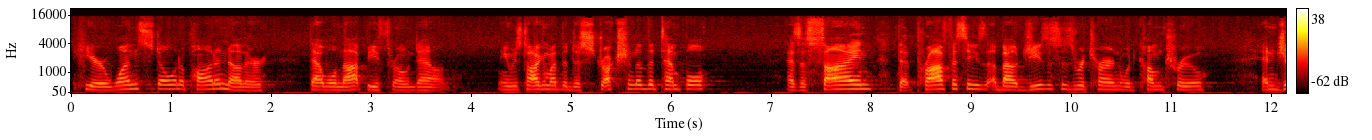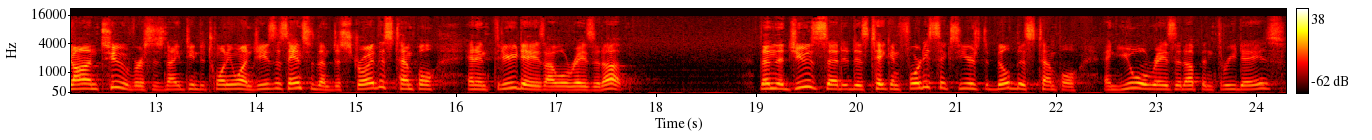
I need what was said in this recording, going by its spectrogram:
here one stone upon another that will not be thrown down. And he was talking about the destruction of the temple as a sign that prophecies about Jesus' return would come true. And John 2, verses 19 to 21, Jesus answered them, Destroy this temple, and in three days I will raise it up. Then the Jews said, It has taken 46 years to build this temple, and you will raise it up in three days.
